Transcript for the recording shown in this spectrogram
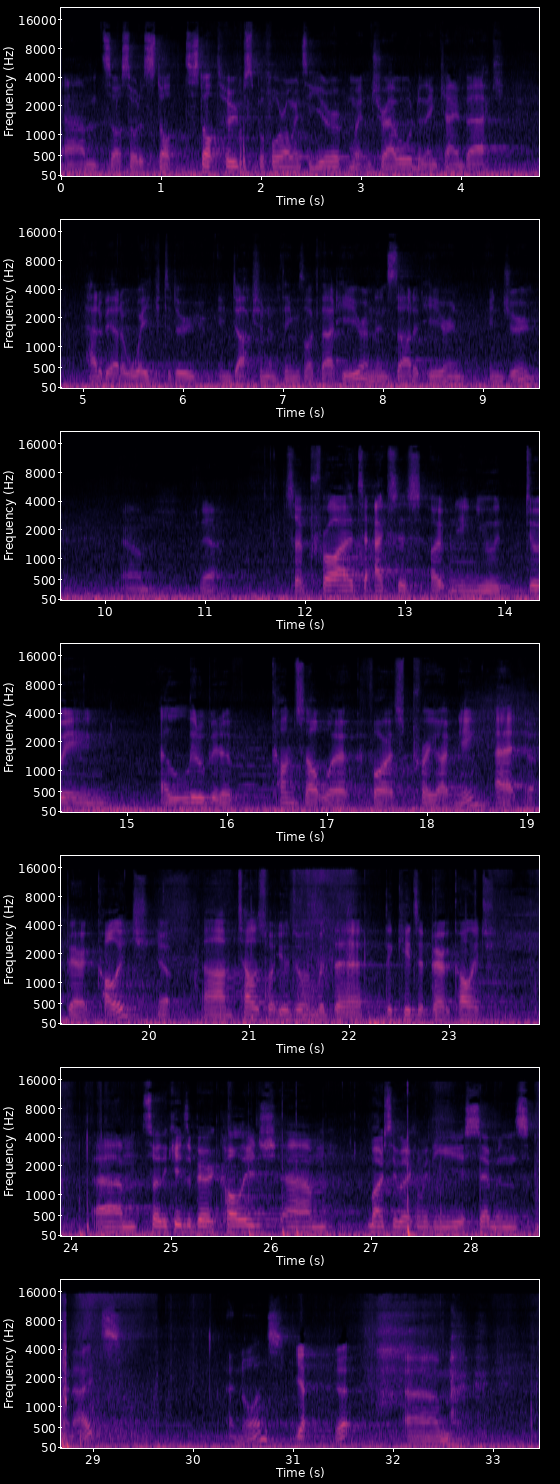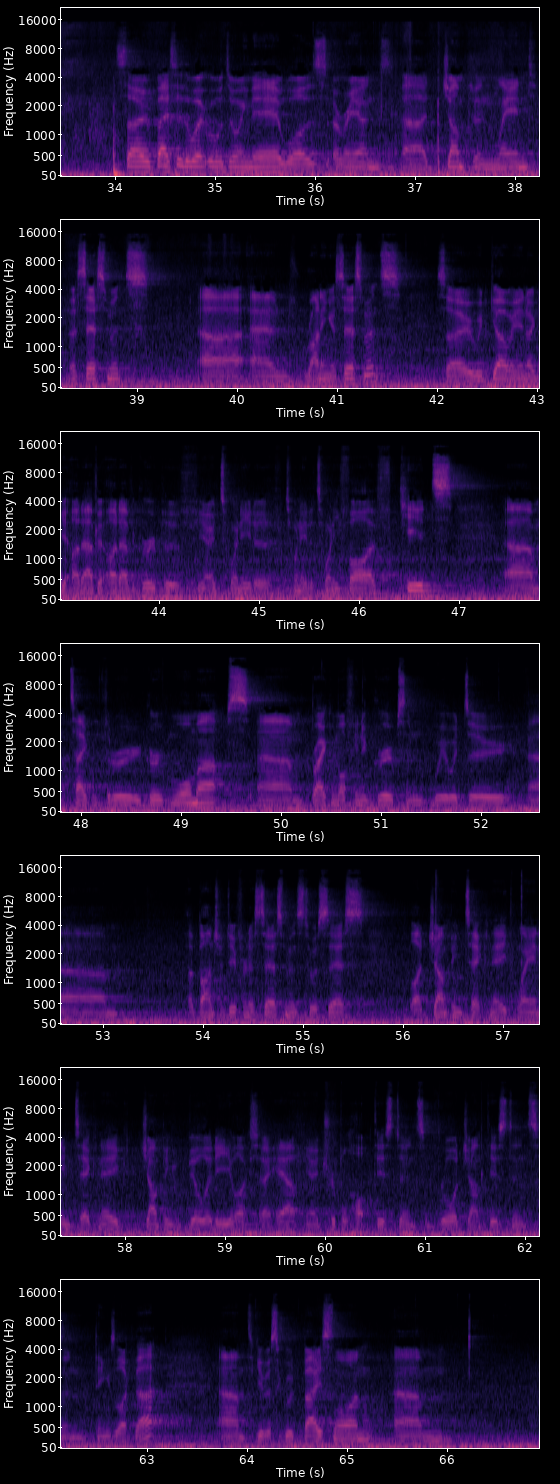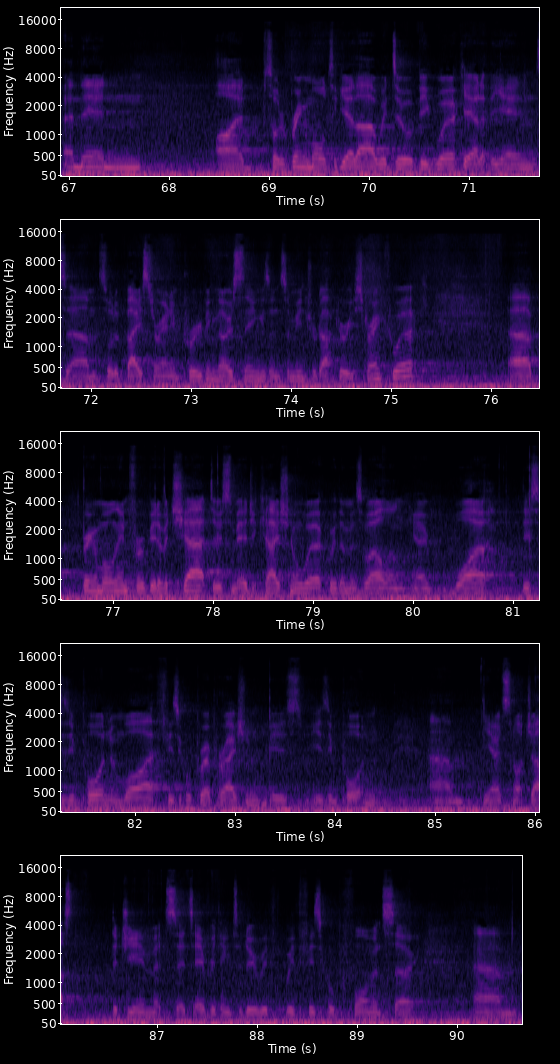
Um, so I sort of stopped stopped hoops before I went to Europe, and went and travelled, and then came back. Had about a week to do induction and things like that here, and then started here in in June. Um, yeah. So prior to Axis opening, you were doing a little bit of consult work for us pre-opening at Yep. Berwick College. Yep. Um, tell us what you're doing with the, the kids at Berwick College. Um, so the kids at Berwick College, um, mostly working with the year sevens and eights and nines. Yep. Yep. So basically, the work we were doing there was around uh, jump and land assessments uh, and running assessments. So we'd go in. I'd, get, I'd have I'd have a group of you know 20 to 20 to 25 kids. Um, take them through group warm ups, um, break them off into groups, and we would do um, a bunch of different assessments to assess like jumping technique, landing technique, jumping ability, like so how you know triple hop distance and broad jump distance and things like that, um, to give us a good baseline. Um, and then I'd sort of bring them all together. We'd do a big workout at the end, um, sort of based around improving those things and some introductory strength work. Uh, bring them all in for a bit of a chat, do some educational work with them as well on you know why this is important and why physical preparation is is important. Um, you know, it's not just the gym; it's it's everything to do with with physical performance. So. Um,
